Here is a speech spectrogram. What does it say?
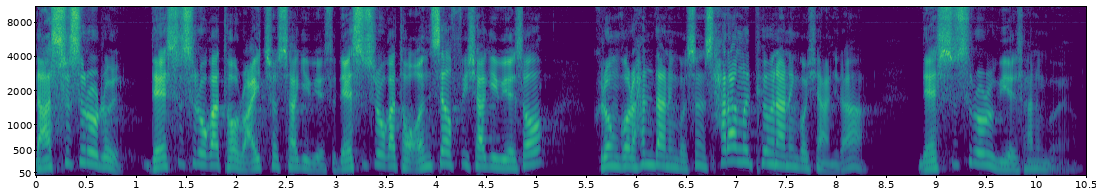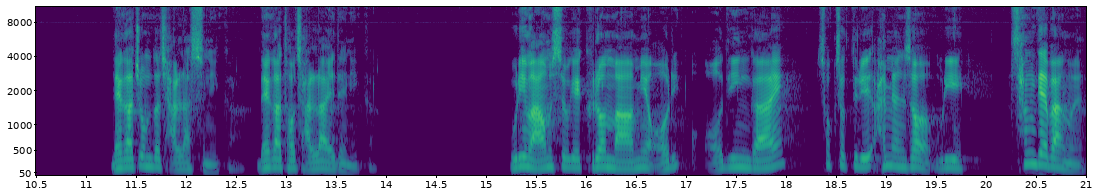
나 스스로를 내 스스로가 더 라이처스하기 위해서 내 스스로가 더 언셀피시하기 위해서 그런 걸 한다는 것은 사랑을 표현하는 것이 아니라 내 스스로를 위해서 하는 거예요. 내가 좀 더 잘났으니까. 내가 더 잘나야 되니까. 우리 마음 속에 그런 마음이 어리, 어딘가에 속속들이 하면서 우리 상대방을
